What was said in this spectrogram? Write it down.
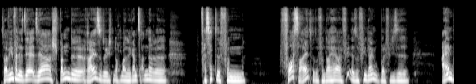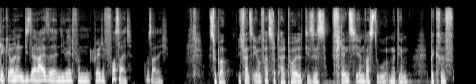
Es war auf jeden Fall eine sehr, sehr spannende Reise durch nochmal eine ganz andere Facette von Foresight. Also von daher, also vielen Dank, Rupert, für diese Einblicke und diese Reise in die Welt von Creative Foresight. Großartig. Super. Ich fand es ebenfalls total toll, dieses Pflänzchen, was du mit dem Begriff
